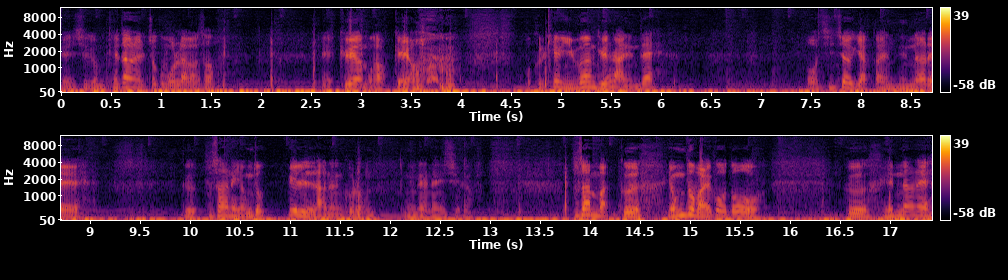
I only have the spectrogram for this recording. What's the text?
예, 지금 계단을 조금 올라가서 예, 교회 한번 가볼게요. 뭐 그렇게 유명한 교회는 아닌데, 어 진짜 여기 약간 옛날에 그 부산의 영덕빌 나는 그런 동네네 지금. 부산 마, 그 영도 말고도 그 옛날에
